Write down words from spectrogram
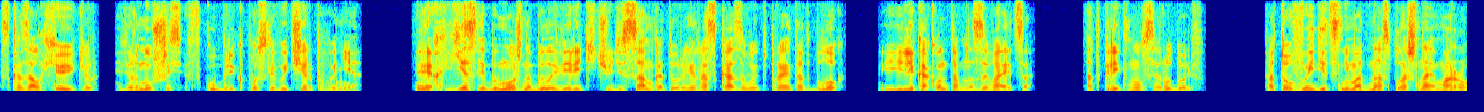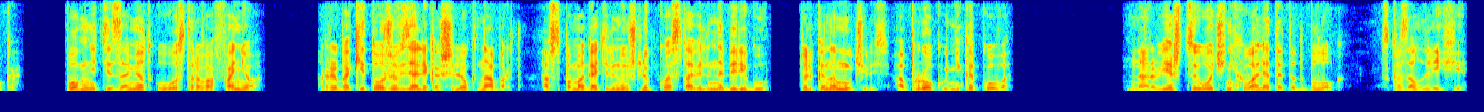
сказал Хейкер, вернувшись в кубрик после вычерпывания. Эх, если бы можно было верить чудесам, которые рассказывают про этот блок, или как он там называется, откликнулся Рудольф. А то выйдет с ним одна сплошная морока. Помните замет у острова Фанё? Рыбаки тоже взяли кошелек на борт, а вспомогательную шлюпку оставили на берегу, только намучились, а проку никакого. Норвежцы очень хвалят этот блок, сказал Лейфи.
